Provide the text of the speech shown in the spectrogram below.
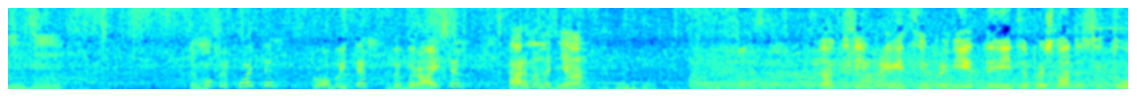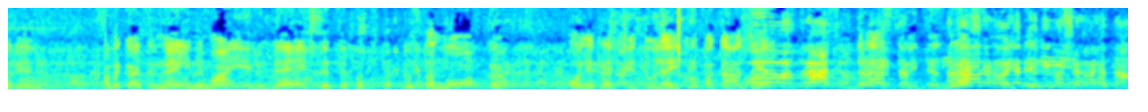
Угу. Тому приходьте, пробуйте, вибирайте. Гарного дня. Так, всім привіт, всім привіт. Дивіться, прийшла до Світулі. А ви кажете, в неї немає людей, все це постановка. Он якраз Світуля ікру показує. О, здрасте, он Здравствуйте, Наша Галя, здравствуйте. тільки наша Галя там.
